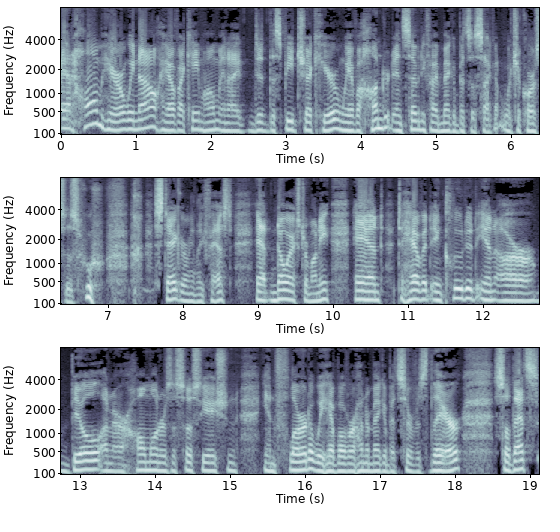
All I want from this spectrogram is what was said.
at home here, we now have, I came home and I did the speed check here, and we have 175 megabits a second, which of course is whew, staggeringly fast at no extra money. And to have it included in our bill on our homeowners association in Florida, we have over 100 megabit service there. So that's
